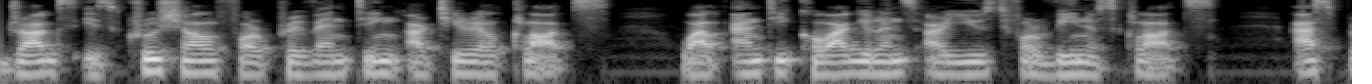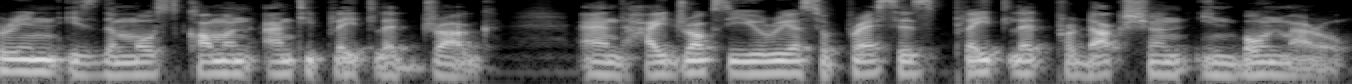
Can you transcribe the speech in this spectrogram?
drugs is crucial for preventing arterial clots, while anticoagulants are used for venous clots. Aspirin is the most common antiplatelet drug, and hydroxyurea suppresses platelet production in bone marrow.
